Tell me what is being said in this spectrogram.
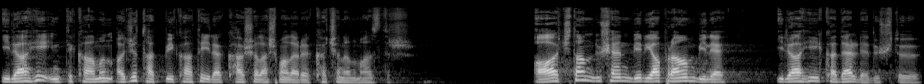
ilahi intikamın acı tatbikatıyla karşılaşmaları kaçınılmazdır. Ağaçtan düşen bir yaprağın bile ilahi kaderle düştüğü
